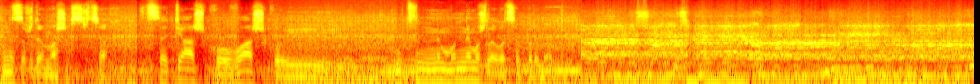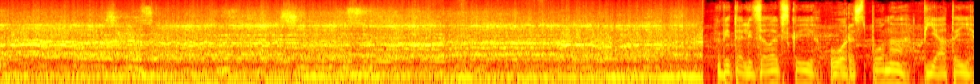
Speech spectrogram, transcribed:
Вони завжди в наших серцях. Це тяжко, важко і ну, це неможливо це передати. Віталій Залевський, Орес Пона, п'ятий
